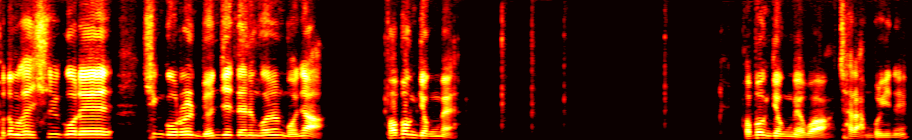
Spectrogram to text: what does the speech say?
부동산 실거래 신고를 면제되는 거는 뭐냐? 법원 경매. 법원 경매와 잘 안 보이네.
